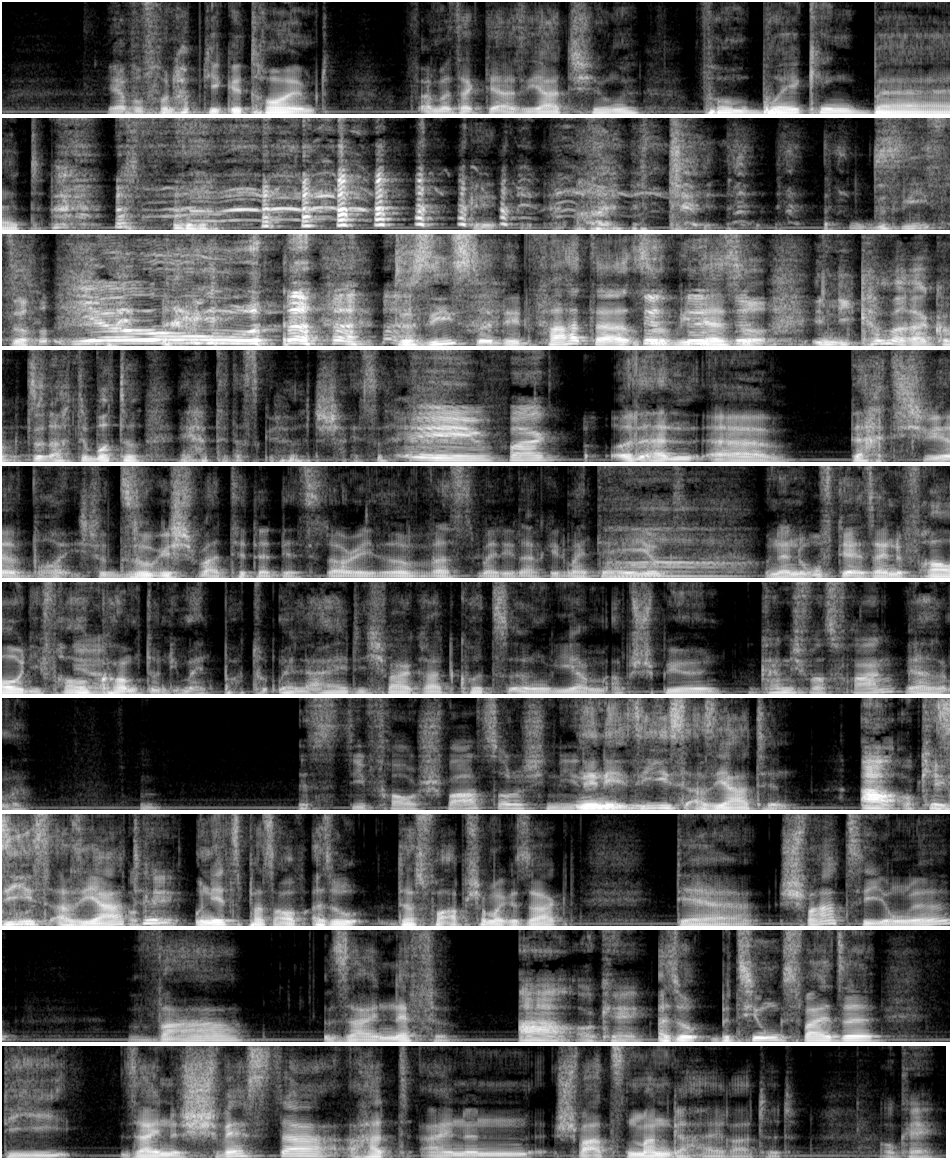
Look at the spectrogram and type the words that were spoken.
ja, wovon habt ihr geträumt? Auf einmal sagt der asiatische Junge, vom Breaking Bad. du siehst so, Yo. du siehst so den Vater, so wie der so in die Kamera guckt, so nach dem Motto, er hatte das gehört, scheiße. Ey, fuck. Und dann, ähm, dachte ich mir, boah, ich bin so gespannt hinter der Story, so was bei denen abgeht. Meinte, hey Jungs. Und dann ruft er seine Frau, die Frau Ja. kommt und die meint, boah, tut mir leid, ich war gerade kurz irgendwie am Abspülen. Kann ich was fragen? Ja, sag mal. Ist die Frau schwarz oder Chinesin? Nee, nee, sie ist Asiatin. Ah, okay. sie gut. ist Asiatin Okay. und jetzt pass auf, also das vorab schon mal gesagt, der schwarze Junge war sein Neffe. Ah, okay. Also beziehungsweise die, seine Schwester hat einen schwarzen Mann geheiratet. Okay.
